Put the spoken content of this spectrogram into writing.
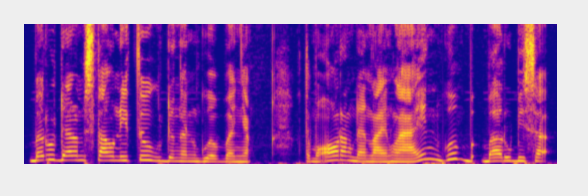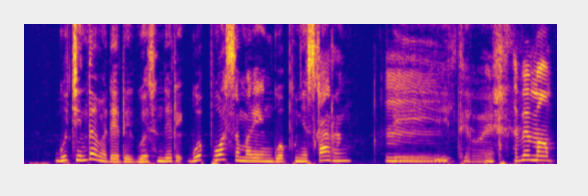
baru dalam setahun itu dengan gue banyak ketemu orang dan lain-lain gue baru bisa gue cinta sama diri gue sendiri gue puas sama yang gue punya sekarang Hmm. Keren. Tapi emang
